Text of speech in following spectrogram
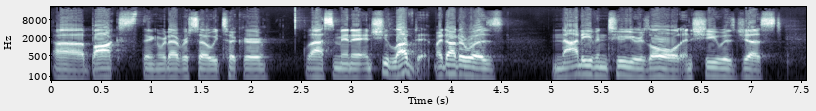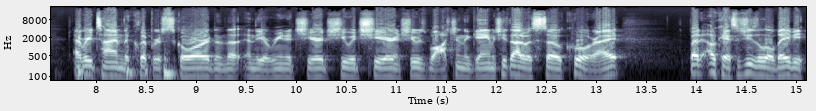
a box thing or whatever, so we took her last minute, and she loved it. My daughter was not even two years old, and she was just every time the Clippers scored and the and the arena cheered, she would cheer, and she was watching the game, and she thought it was so cool, right? But okay, so she's a little baby.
